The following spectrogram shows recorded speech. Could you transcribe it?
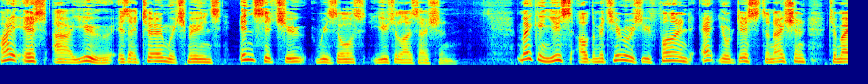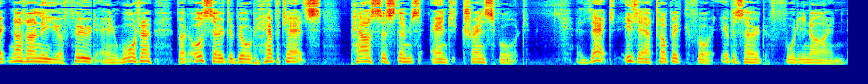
ISRU is a term which means in situ resource utilization. Making use of the materials you find at your destination to make not only your food and water, but also to build habitats, power systems, and transport. That is our topic for episode 49.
